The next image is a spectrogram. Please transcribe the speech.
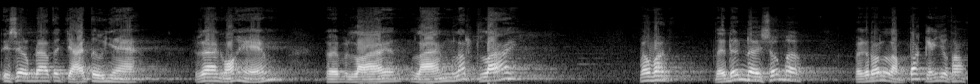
đi xe Honda ta chạy từ nhà ra ngõ hẻm rồi lại lạng lách lái vân vân để đến nơi sớm hơn. Và cái đó là làm tắc nghẽn giao thông.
